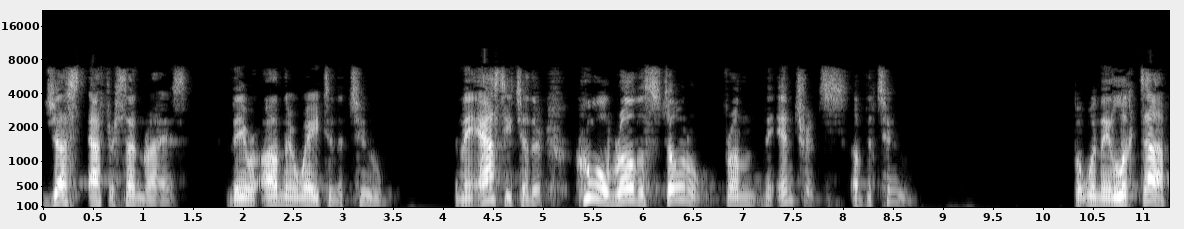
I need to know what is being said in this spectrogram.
just after sunrise, they were on their way to the tomb. And they asked each other, Who will roll the stone from the entrance of the tomb? But when they looked up,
